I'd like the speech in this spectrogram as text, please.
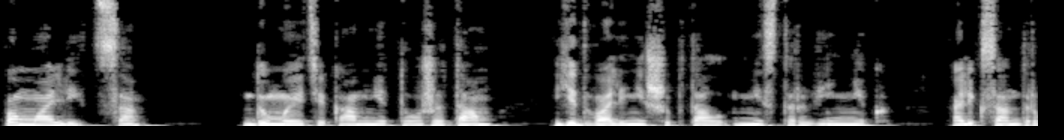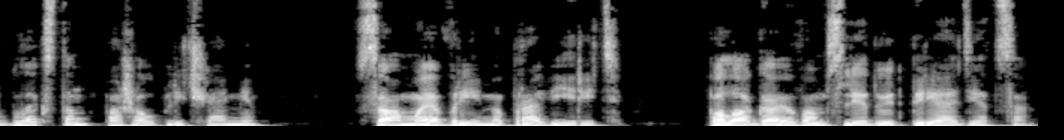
помолиться. «Думаете, камни тоже там?» — едва ли не шептал мистер Винник. Александр Блэкстон пожал плечами. «Самое время проверить. Полагаю, вам следует переодеться.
